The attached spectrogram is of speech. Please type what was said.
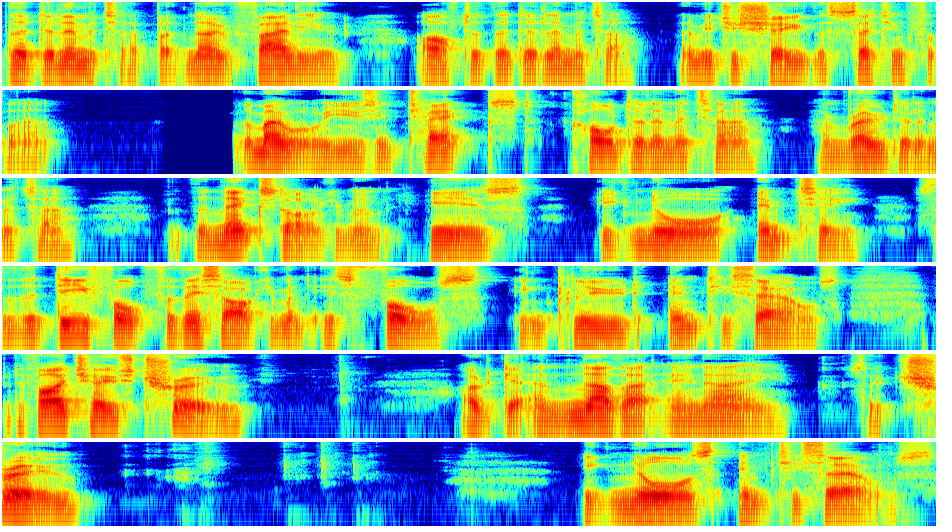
the delimiter but no value after the delimiter. Let me just show you the setting for that. At the moment we're using text, col delimiter, and row delimiter, but the next argument is ignore empty. So the default for this argument is false, include empty cells. But if I chose true, I would get another NA. So true ignores empty cells.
